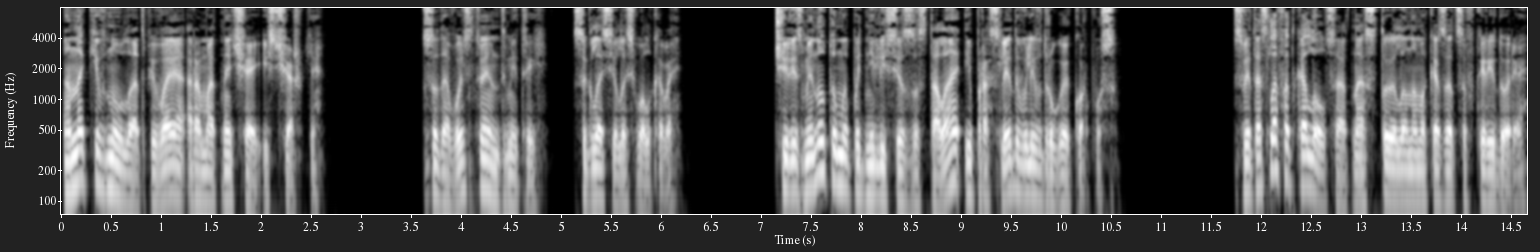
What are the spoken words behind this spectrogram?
Она кивнула, отпивая ароматный чай из чашки. «С удовольствием, Дмитрий согласилась Волкова. Через минуту мы поднялись из-за стола и проследовали в другой корпус. Святослав откололся от нас, стоило нам оказаться в коридоре.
